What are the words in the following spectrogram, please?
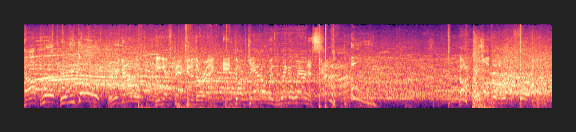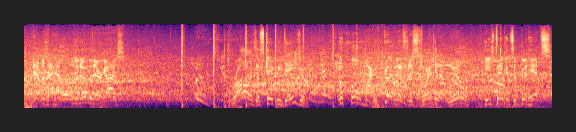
Top rope, here we go. Here we go. He gets back into the ring. And Gargano with ring awareness. Ooh. A glove with a right forearm. That was a hell of a maneuver there, guys. Rollins escaping danger. Oh, my goodness. Just striking at will. He's taking some good hits.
